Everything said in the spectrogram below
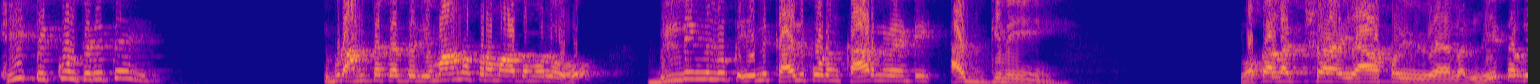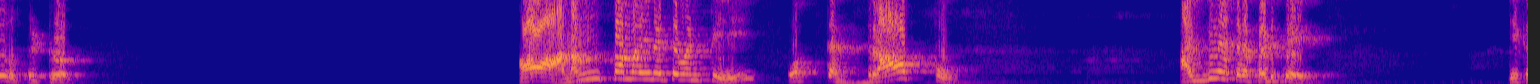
హీట్ ఎక్కువ పెరిగితే ఇప్పుడు అంత పెద్ద విమాన ప్రమాదములో బిల్డింగ్లు ఎన్ని కాలిపోవడం కారణం ఏంటి? అగ్ని. ఒక లక్ష యాభై వేల లీటర్లు పెట్రోల్. ఆ అనంతమైనటువంటి ఒక్క డ్రాప్ అగ్ని అక్కడ పడితే ఇక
